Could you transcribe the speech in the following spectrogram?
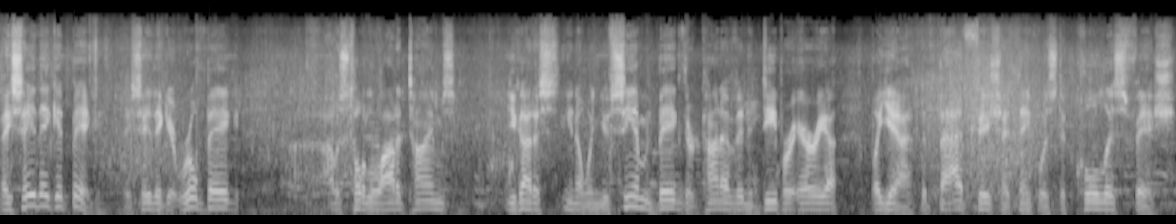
they say they get big. They say they get real big. I was told a lot of times you got to you know when you see them big they're kind of in a deeper area. But yeah the batfish i think was the coolest fish.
